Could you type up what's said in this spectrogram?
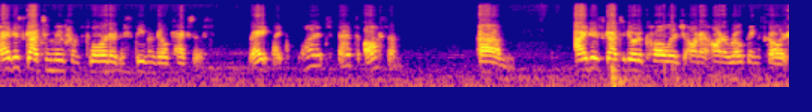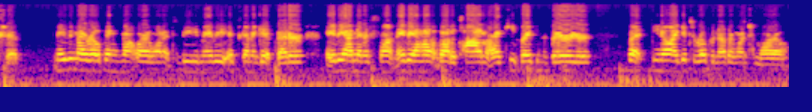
i just got to move from florida to stephenville texas right? Like, what? That's awesome. Um, I just got to go to college on a on a roping scholarship. Maybe my roping's not where I want it to be. Maybe it's going to get better. Maybe I'm in a slump. Maybe I haven't got a time, or I keep breaking the barrier. But you know, I get to rope another one tomorrow.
